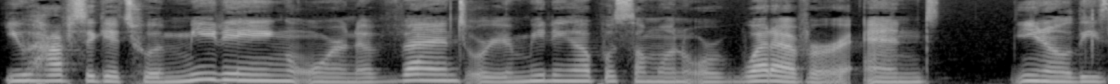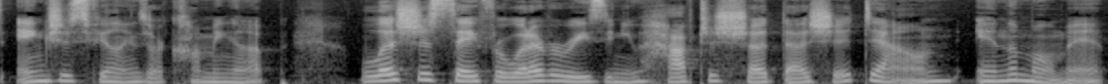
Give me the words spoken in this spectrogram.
you have to get to a meeting or an event or you're meeting up with someone or whatever and you know these anxious feelings are coming up. Let's just say for whatever reason you have to shut that shit down in the moment.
